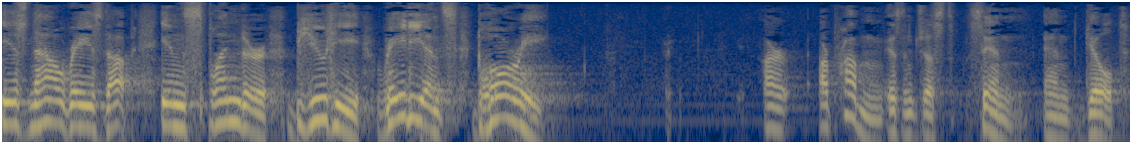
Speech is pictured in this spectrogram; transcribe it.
is now raised up in splendor, beauty, radiance, glory. Our, our problem isn't just sin and guilt.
